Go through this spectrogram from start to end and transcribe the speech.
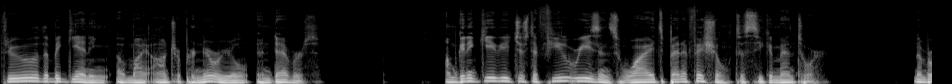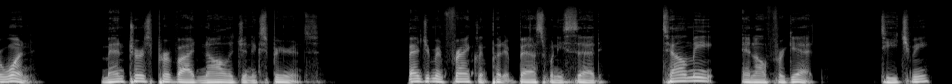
through the beginning of my entrepreneurial endeavors. I'm going to give you just a few reasons why it's beneficial to seek a mentor. Number one, mentors provide knowledge and experience. Benjamin Franklin put it best when he said, Tell me and I'll forget. Teach me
